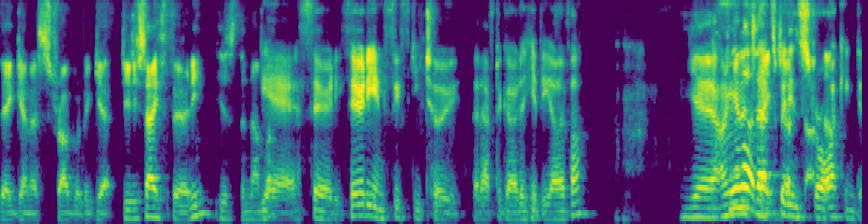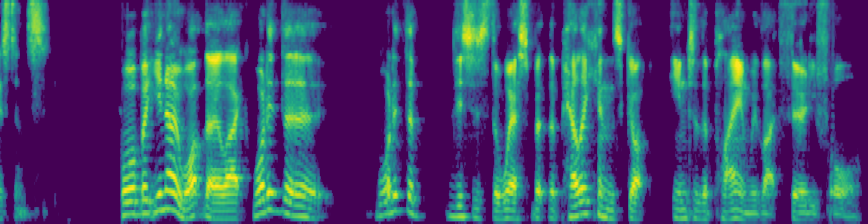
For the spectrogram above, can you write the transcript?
they're going to struggle to get. Did you say 30 is the number? Yeah, 30. 30 and 52 that have to go to hit the over. Yeah, I feel like that's been in striking distance. Well, but you know what though? Like, what did the what did the this is the West, but the Pelicans got into the plane with like 34.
